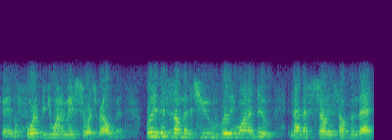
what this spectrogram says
Okay, the fourth that you want to make sure it's relevant really this is something that you really want to do, not necessarily something that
